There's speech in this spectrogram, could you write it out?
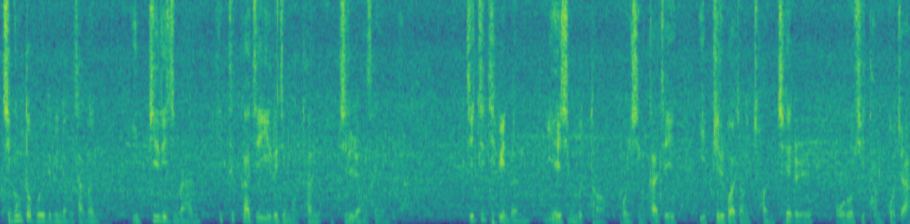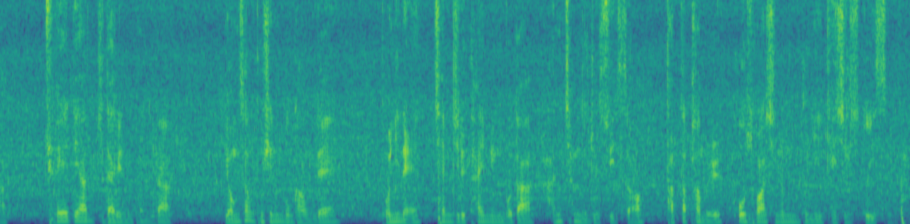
지금 또 보여드린 영상은 입질이지만 히트까지 이르지 못한 입질 영상입니다. CCTV는 예심부터 본심까지 입질 과정 전체를 오롯이 담고자 최대한 기다리는 편이라 영상 보시는 분 가운데 본인의 챔질 타이밍보다 한참 늦을 수 있어 답답함을 호소하시는 분이 계실 수도 있습니다.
